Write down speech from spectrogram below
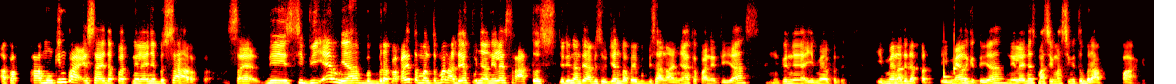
apakah mungkin Pak SI dapat nilainya besar? Saya di CBM ya beberapa kali teman-teman ada yang punya nilai 100. Jadi nanti habis ujian Bapak Ibu bisa nanya ke panitia, mungkin ya email email nanti dapat email gitu ya, nilainya masing-masing itu berapa gitu.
